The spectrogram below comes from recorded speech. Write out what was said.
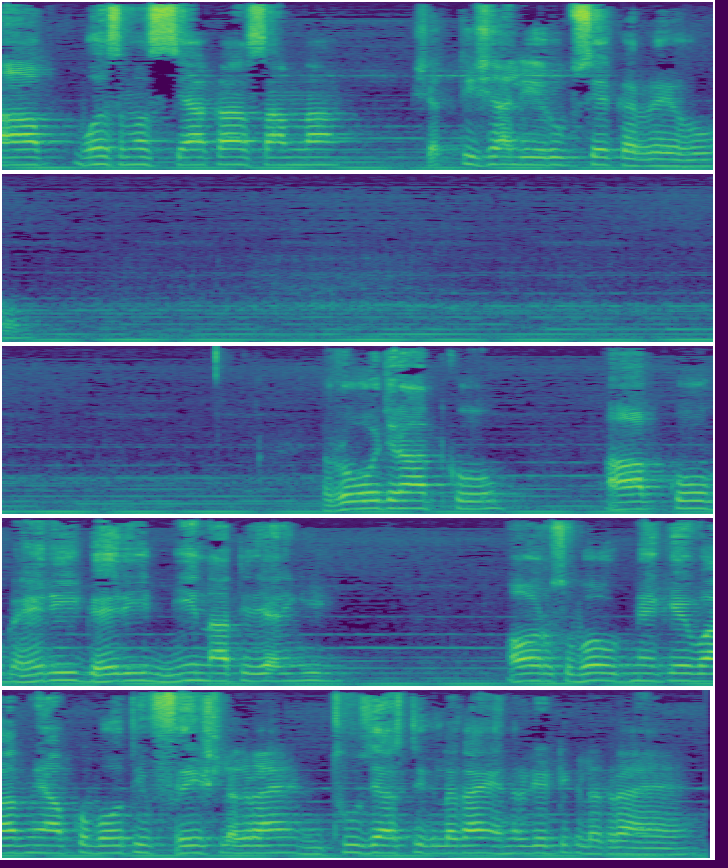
आप वह समस्या का सामना शक्तिशाली रूप से कर रहे हो। रोज रात को आपको गहरी गहरी नींद आती जाएगी और सुबह उठने के बाद में आपको बहुत ही फ्रेश लग रहा है इंथुजियास्टिक लगा है एनर्जेटिक लग रहा है।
